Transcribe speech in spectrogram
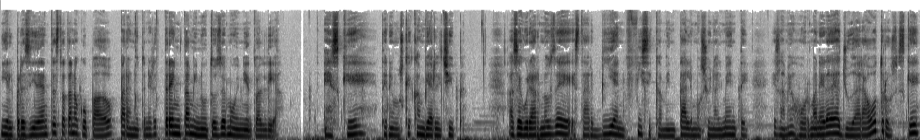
ni el presidente está tan ocupado para no tener 30 minutos de movimiento al día. Es que tenemos que cambiar el chip. Asegurarnos de estar bien física, mental, emocionalmente es la mejor manera de ayudar a otros. Es que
